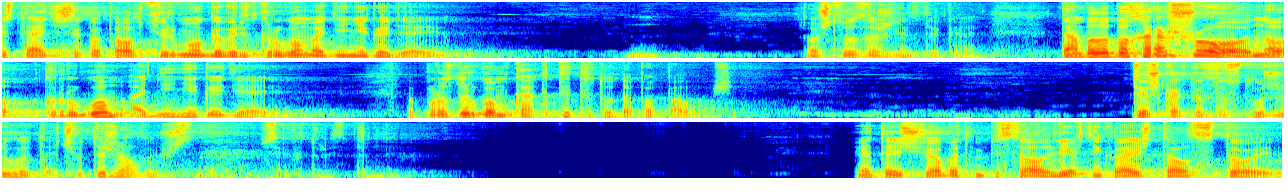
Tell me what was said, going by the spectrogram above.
Представьте, человек попал в тюрьму, говорит, кругом одни негодяи. А что за жизнь такая? Там было бы хорошо, но кругом одни негодяи. Вопрос в другом, как ты-то туда попал вообще? Ты же как-то заслужил это, а что ты жалуешься на всех остальных? Это еще об этом писал Лев Николаевич Толстой.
